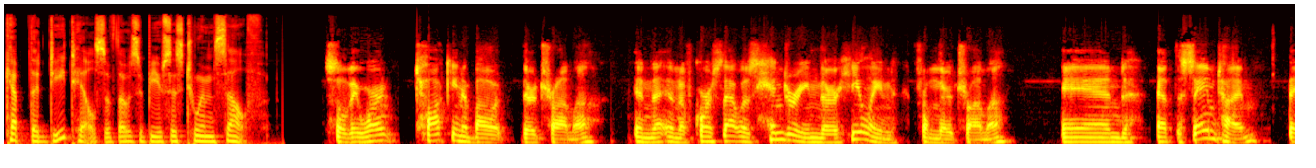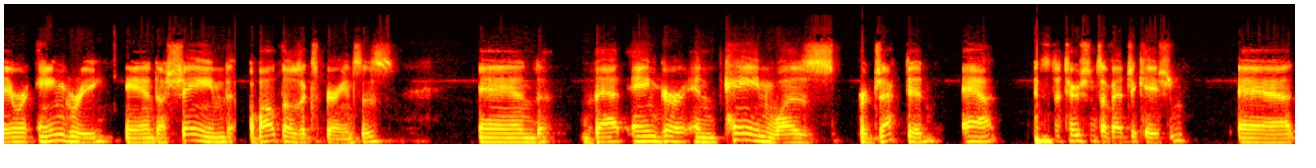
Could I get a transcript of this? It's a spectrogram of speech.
kept the details of those abuses to himself. So they weren't talking about their trauma. And, and of course, that was hindering their healing from their trauma. And at the same time, they were angry and ashamed about those experiences. And that anger and pain was projected at institutions of education, at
